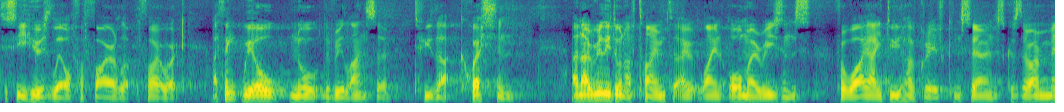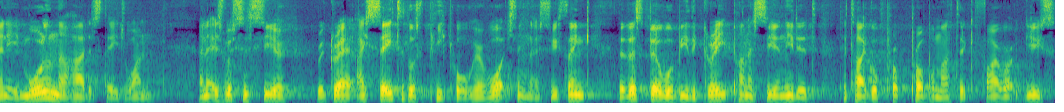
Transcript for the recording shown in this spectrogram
to see who has let off a firework? I think we all know the real answer to that question. And I really don't have time to outline all my reasons for why I do have grave concerns, because there are many, more than I had at stage one. And it is with sincere regret I say to those people who are watching this, who think that this bill will be the great panacea needed to tackle pro problematic firework use,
